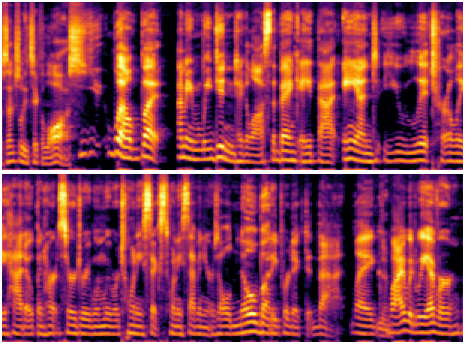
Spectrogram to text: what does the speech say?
essentially take a loss. Well, but I mean, we didn't take a loss. The bank ate that. And you literally had open heart surgery when we were 26, 27 years old. Nobody predicted that. Like, why would we ever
